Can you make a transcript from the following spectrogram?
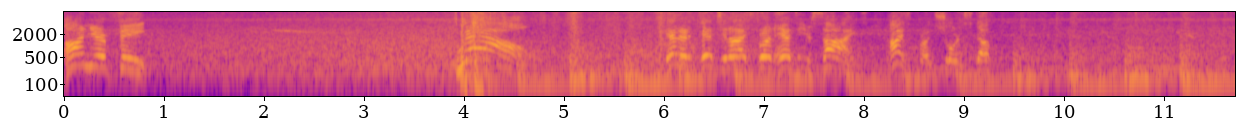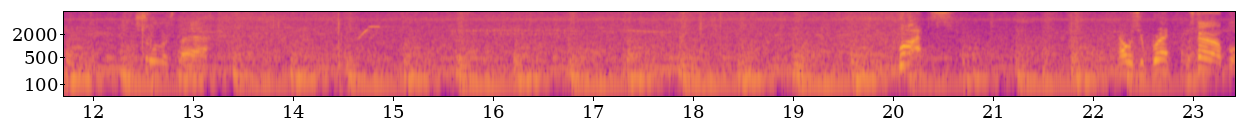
On your feet! Now! Get at attention, eyes front, hands at your sides. Eyes front, short stuff. Shoulders back. Butts! How was your breakfast? Terrible.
